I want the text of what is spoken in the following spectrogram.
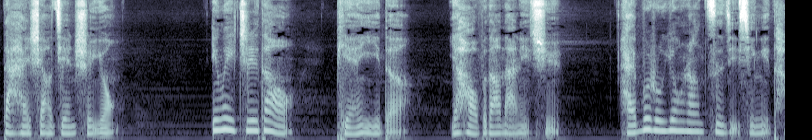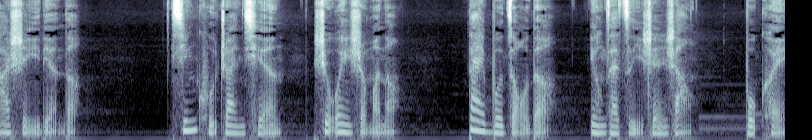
但还是要坚持用，因为知道便宜的也好不到哪里去，还不如用让自己心里踏实一点的。辛苦赚钱是为什么呢？带不走的用在自己身上，不亏。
